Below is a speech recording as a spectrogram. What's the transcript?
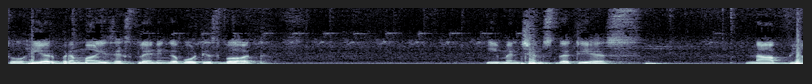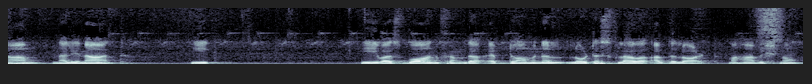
So here Brahma is explaining about his birth. He mentions that he has Nabhyam Nalinat. He, he was born from the abdominal lotus flower of the Lord, Mahavishnu.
